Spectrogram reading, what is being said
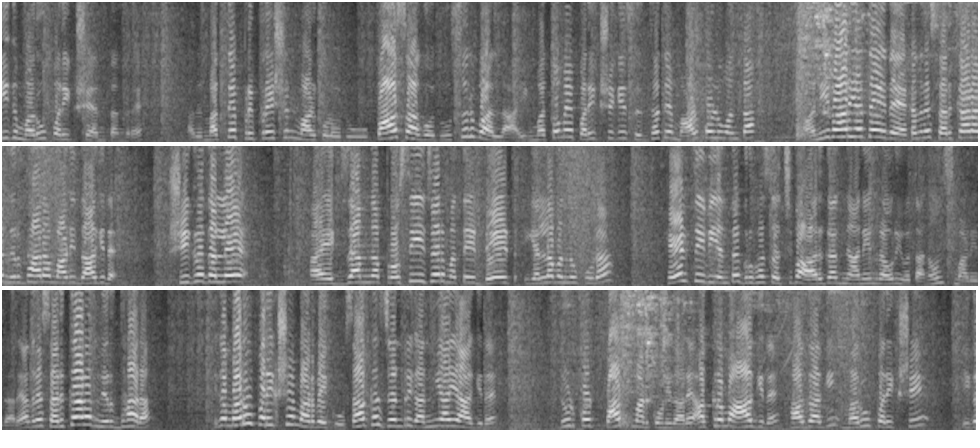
ಈಗ ಮರು ಪರೀಕ್ಷೆ ಅಂತಂದ್ರೆ ಅದು ಮತ್ತೆ ಪ್ರಿಪ್ರೇಷನ್ ಮಾಡ್ಕೊಳ್ಳೋದು ಪಾಸ್ ಆಗೋದು ಸುಲಭ ಅಲ್ಲ. ಈಗ ಮತ್ತೊಮ್ಮೆ ಪರೀಕ್ಷೆಗೆ ಸಿದ್ಧತೆ ಮಾಡ್ಕೊಳ್ಳುವಂತ ಅನಿವಾರ್ಯತೆ ಇದೆ, ಯಾಕಂದ್ರೆ ಸರ್ಕಾರ ನಿರ್ಧಾರ ಮಾಡಿದ್ದಾಗಿದೆ. ಶೀಘ್ರದಲ್ಲೇ ಆ ಎಕ್ಸಾಮ್ನ ಪ್ರೊಸೀಜರ್ ಮತ್ತೆ ಡೇಟ್ ಎಲ್ಲವನ್ನು ಕೂಡ ಹೇಳ್ತೀವಿ ಅಂತ ಗೃಹ ಸಚಿವ ಆರ್ಗ ಜ್ಞಾನೇಂದ್ರ ಅವರು ಇವತ್ತು ಅನೌನ್ಸ್ ಮಾಡಿದ್ದಾರೆ. ಆದ್ರೆ ಸರ್ಕಾರದ ನಿರ್ಧಾರ ಈಗ ಮರು ಪರೀಕ್ಷೆ ಮಾಡಬೇಕು. ಸಾಕಷ್ಟು ಜನರಿಗೆ ಅನ್ಯಾಯ ಆಗಿದೆ. ದುಡ್ಡು ಕೊಟ್ಟು ಪಾಸ್ ಮಾಡ್ಕೊಂಡಿದ್ದಾರೆ. ಅಕ್ರಮ ಆಗಿದೆ. ಹಾಗಾಗಿ ಮರು ಪರೀಕ್ಷೆ ಈಗ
